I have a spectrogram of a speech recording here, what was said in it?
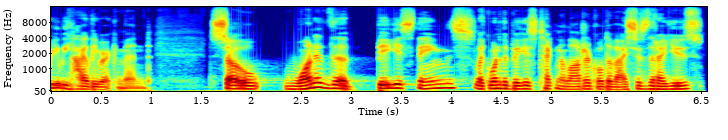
really highly recommend. So, one of the biggest things, like one of the biggest technological devices that I use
